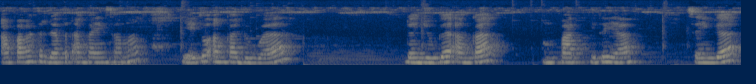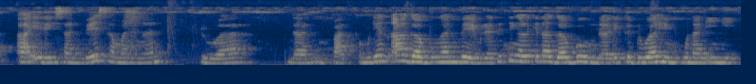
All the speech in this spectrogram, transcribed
apakah terdapat angka yang sama? Yaitu angka 2 dan juga angka 4 gitu ya. Sehingga A irisan B sama dengan 2 dan 4. Kemudian A gabungan B, berarti tinggal kita gabung dari kedua himpunan ini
